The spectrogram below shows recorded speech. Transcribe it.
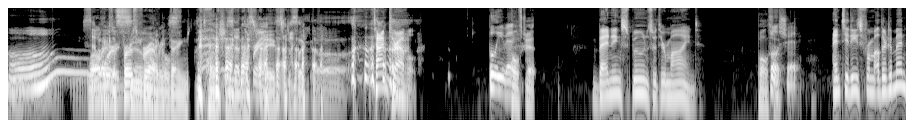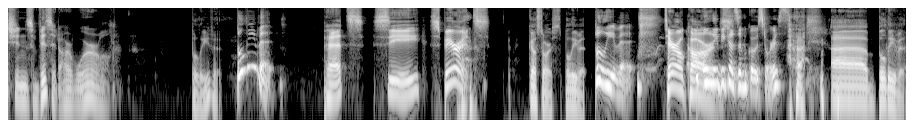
Oh. Set Well, of there's a first for everything. Tension in the his face, just like, ugh. Time travel. Believe it. Bullshit. Bending spoons with your mind. Bullshit. Bullshit. Entities from other dimensions visit our world. Believe it. Believe it. Pets see spirits. Ghost horse. Believe it. Believe it. Tarot cards. Only because of ghost doors. uh, believe it.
